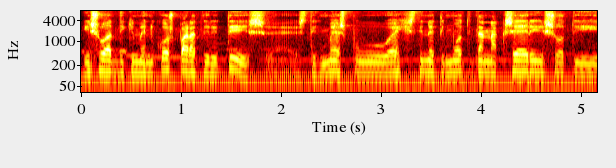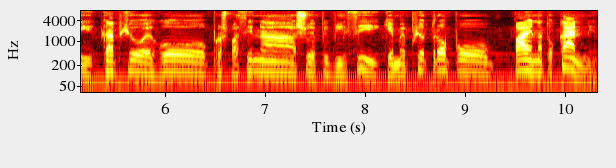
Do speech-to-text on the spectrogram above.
είσαι ο αντικειμενικός παρατηρητής, ε, στιγμές που έχεις την ετοιμότητα να ξέρεις ότι κάποιο εγώ προσπαθεί να σου επιβληθεί και με ποιο τρόπο πάει να το κάνει.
